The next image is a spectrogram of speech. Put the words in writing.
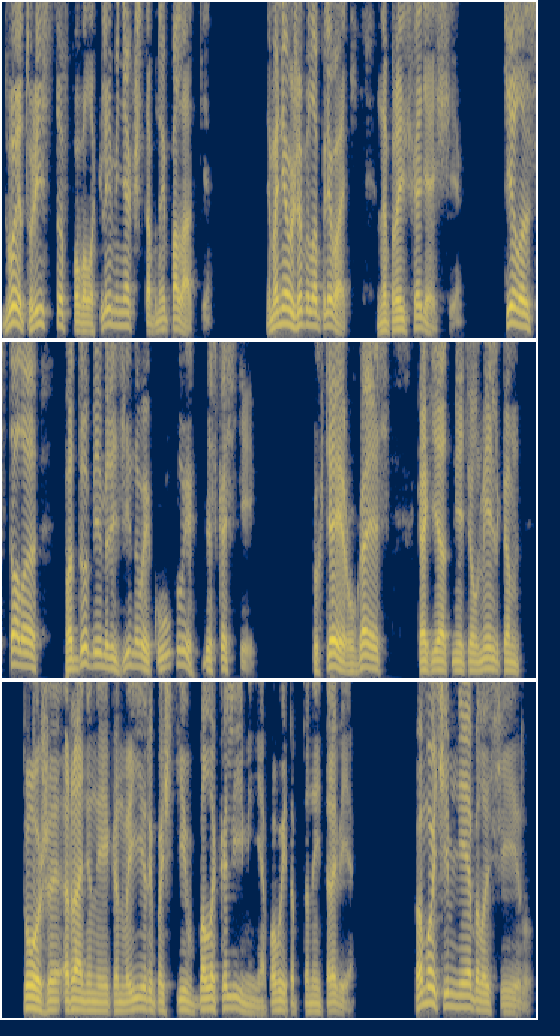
двое туристов поволокли меня к штабной палатке. И мне уже было плевать на происходящее. Тело стало подобием резиновой куклы без костей. Пыхтя и ругаясь, как я отметил мельком, тоже раненые конвоиры почти вболокали меня по вытоптанной траве. Помочь им не было сил,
